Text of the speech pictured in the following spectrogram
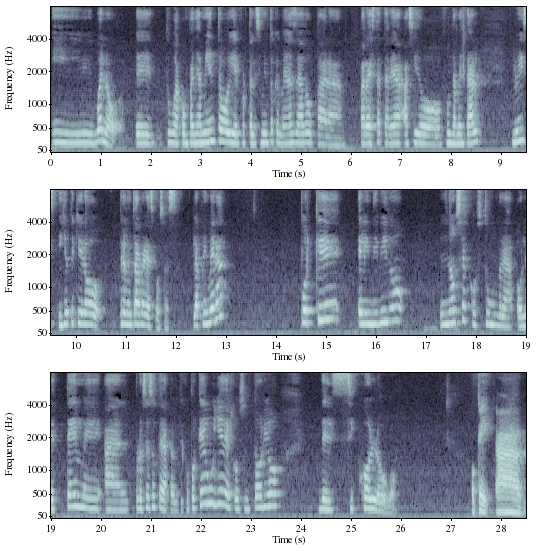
Y bueno, eh, tu acompañamiento y el fortalecimiento que me has dado para, para esta tarea ha sido fundamental, Luis. Y yo te quiero preguntar varias cosas. La primera, ¿por qué el individuo no se acostumbra o le teme al proceso terapéutico? ¿Por qué huye del consultorio del psicólogo? Ok, uh,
